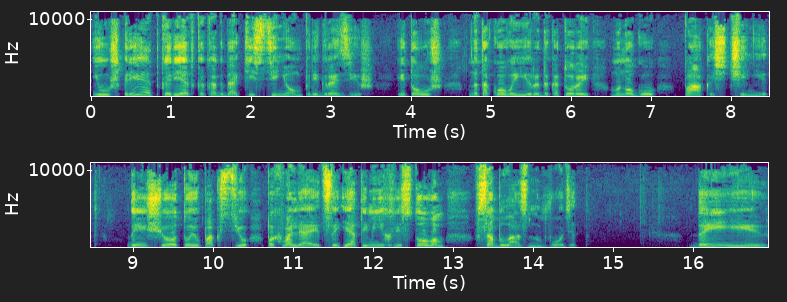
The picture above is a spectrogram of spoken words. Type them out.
и уж редко-редко, когда кистенем пригрозишь, и то уж на такого ирода, который многу пакость чинит, да еще той пакостью похваляется и от имени Христовом в соблазн вводит. Да и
